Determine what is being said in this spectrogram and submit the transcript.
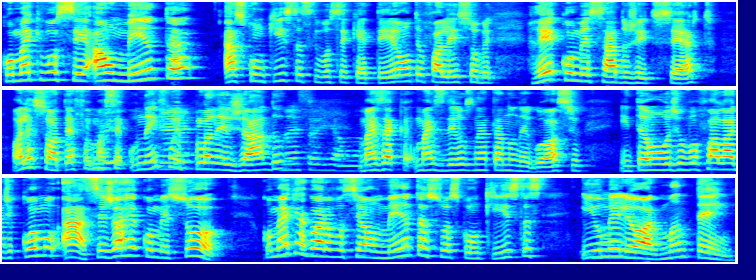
como é que você aumenta as conquistas que você quer ter? Ontem eu falei sobre recomeçar do jeito certo. Olha só, até foi, uma sequ... nem foi É. planejado, Mas foi uma. mas, a... mas Deus né, tá no negócio. Então hoje eu vou falar de como. Ah, você já recomeçou? Como é que agora você aumenta as suas conquistas e o melhor, mantém?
